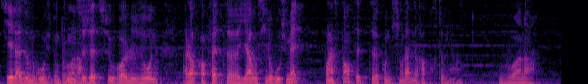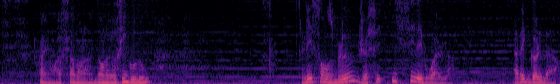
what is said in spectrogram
qui est la zone rouge. Donc tout le monde se jette sur le jaune alors qu'en fait il y a aussi le rouge. Mais pour l'instant cette condition-là ne rapporte rien. Voilà. Allez, on va faire dans, la- dans le rigolo. L'essence bleue, je fais hisser les voiles. Avec Goldar.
